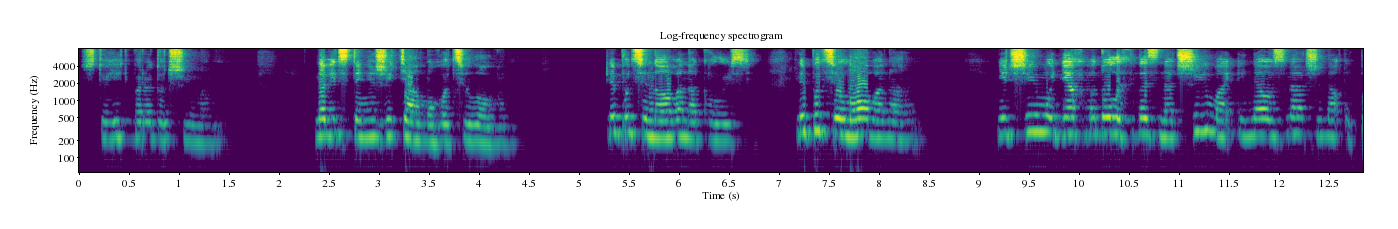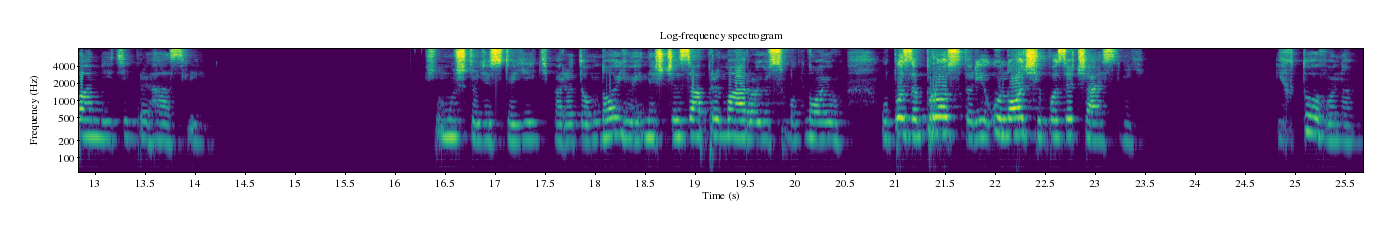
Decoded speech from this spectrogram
стоїть перед очима, на відстані життя мого цілого, не поцінована колись, не поцілована, нічим у днях минулих незначима і не означена у пам'яті пригаслій. Чому ж тоді стоїть передо мною і не щеза примарою смутною у позапросторі, у ночі позачасній? І хто вона?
